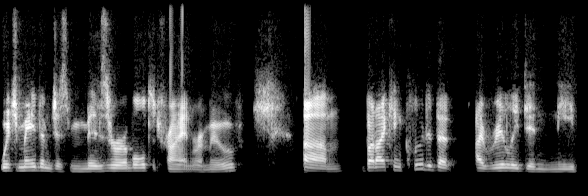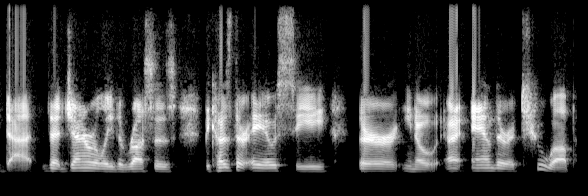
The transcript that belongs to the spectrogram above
which made them just miserable to try and remove. Um, but I concluded that I really didn't need that. That generally the Russes, because they're AOC, they're you know, and they're a two up,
